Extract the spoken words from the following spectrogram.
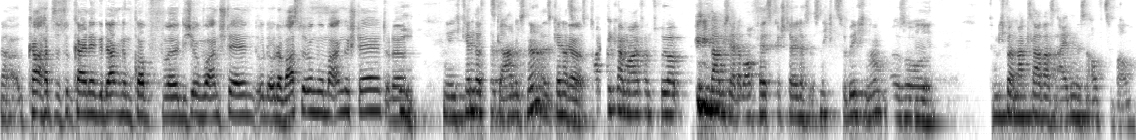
Ja. Hattest du keine Gedanken im Kopf, äh, dich irgendwo anstellen oder, oder warst du irgendwo mal angestellt? Oder? Nee, ich kenne das gar nicht. Ne? Also ich kenne das ja. als Praktika mal von früher. Da habe ich halt aber auch festgestellt, das ist nichts für mich. Ne? Also mhm. für mich war immer klar, was Eigenes aufzubauen.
